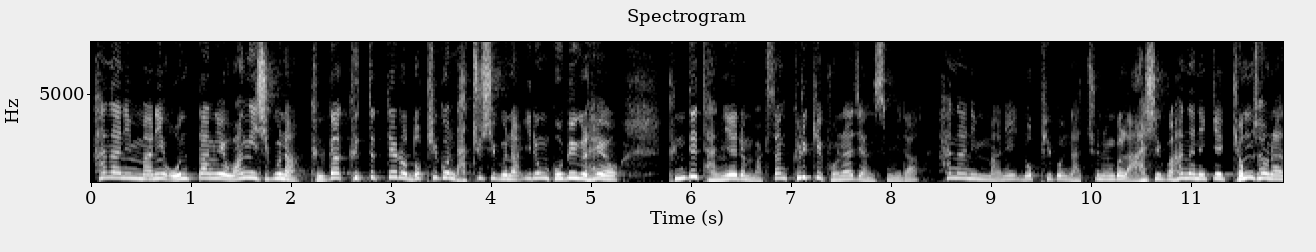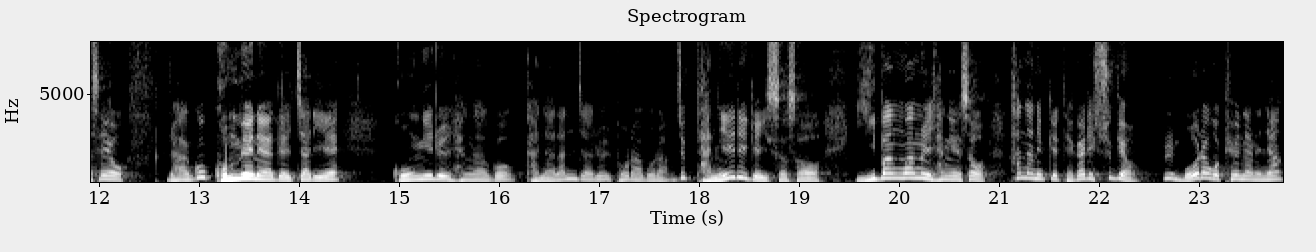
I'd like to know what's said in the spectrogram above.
하나님만이 온 땅의 왕이시구나. 그가 그 뜻대로 높이고 낮추시구나. 이런 고백을 해요. 근데 다니엘은 막상 그렇게 권하지 않습니다. 하나님만이 높이고 낮추는 걸 아시고 하나님께 겸손하세요. 라고 권면해야 될 자리에 공의를 행하고 가난한 자를 돌아보라. 즉 다니엘에게 있어서 이방 왕을 향해서 하나님께 대가리 숙여를 뭐라고 표현하느냐?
